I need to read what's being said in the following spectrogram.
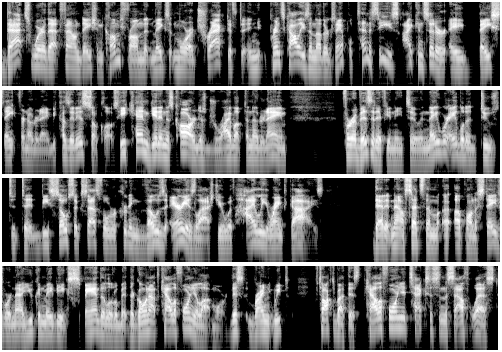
that's where that foundation comes from that makes it more attractive to and Prince Kollie's another example. Tennessee's I consider a base state for Notre Dame because it is so close. He can get in his car and just drive up to Notre Dame for a visit if you need to. And they were able to do to, to be so successful recruiting those areas last year with highly ranked guys that it now sets them uh, up on a stage where now you can maybe expand a little bit. They're going out to California a lot more. This Brian, we We've talked about this. California, Texas, and the Southwest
